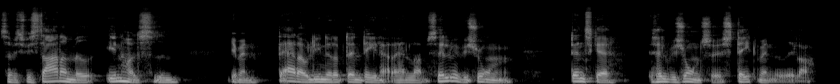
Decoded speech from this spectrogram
Så hvis vi starter med indholdssiden, jamen der er der jo lige netop den del her, der handler om selve visionen. Den skal, selve visionsstatementet, eller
